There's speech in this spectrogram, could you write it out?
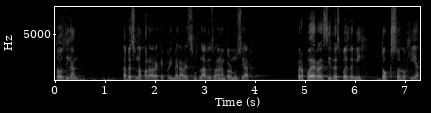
Todos digan, tal vez una palabra que primera vez sus labios van a pronunciar, pero puede decir después de mí, doxología.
